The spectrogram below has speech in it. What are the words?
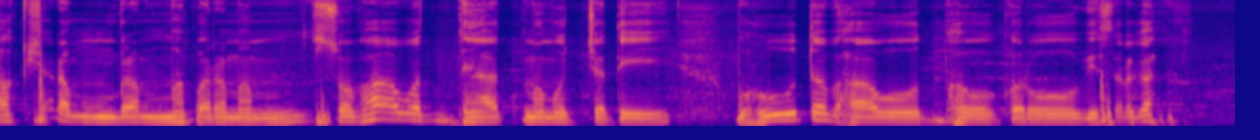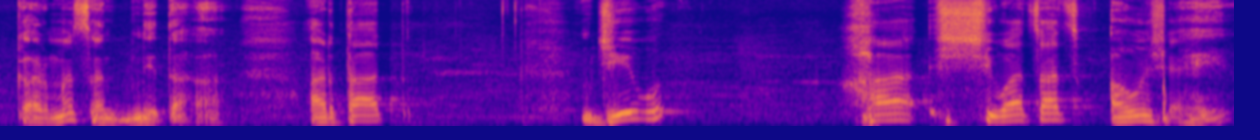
अक्षरं ब्रह्म परमं स्वभावज्ञात्ममुच्यते भूतभावोद्भव करो विसर्ग कर्मसंज्ञित अर्थात जीव हा शिवाचाच अंश आहे.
